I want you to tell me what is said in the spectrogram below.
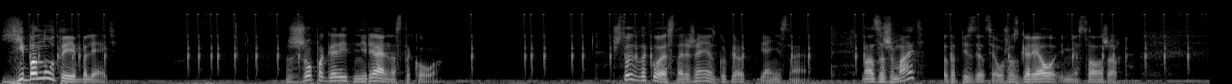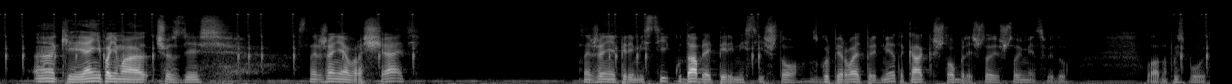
Ебанутые, блядь. Жопа горит нереально с такого. Что это такое? Снаряжение сгруппировать? Я не знаю. Надо зажимать? Это пиздец, я уже сгорел, и мне стало жарко. Окей, я не понимаю, что здесь. Снаряжение вращать. Снаряжение переместить. Куда, блядь, переместить? Что? Сгруппировать предметы? Как? Что, блядь? Что, что имеется в виду? Ладно, пусть будет.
